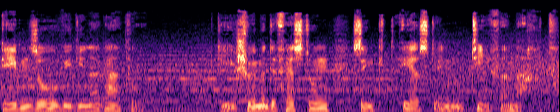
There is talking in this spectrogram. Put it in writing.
ebenso wie die Nagato. Die schwimmende Festung sinkt erst in tiefer Nacht.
